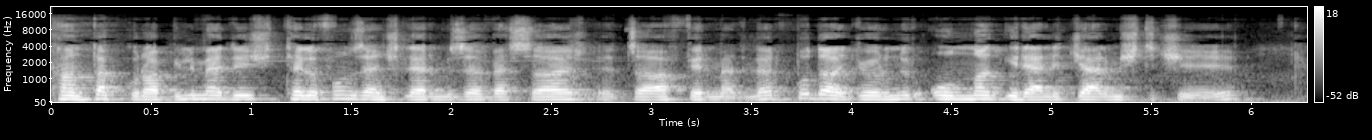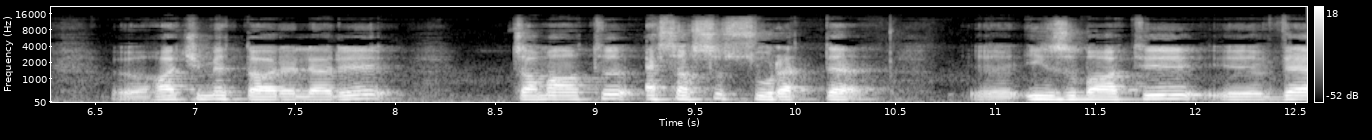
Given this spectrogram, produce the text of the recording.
kontakt qura bilmədik, telefon zənglərimizə və s. E, cavab vermədilər. Bu da görünür ondan irəli gəlmişdi ki, e, hakimiyyət dairələri cəmaatı əsassız surətdə e, inzibati və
